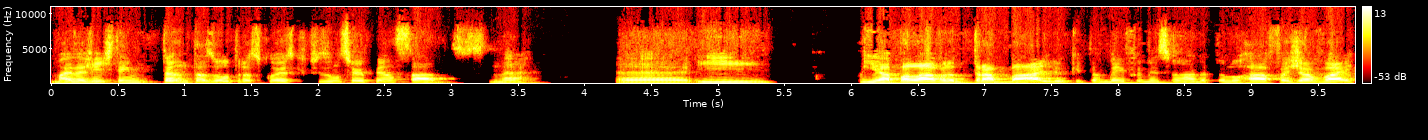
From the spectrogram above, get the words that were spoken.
mas a gente tem tantas outras coisas que precisam ser pensadas, né? É, e, e a palavra trabalho, que também foi mencionada pelo Rafa, já vai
